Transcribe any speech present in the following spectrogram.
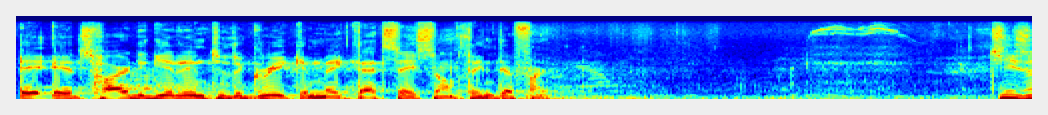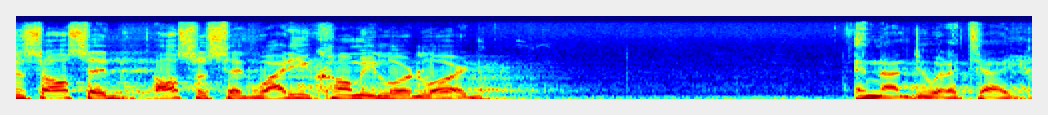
It's hard to get into the Greek and make that say something different. Jesus also said, Why do you call me Lord, Lord, and not do what I tell you?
